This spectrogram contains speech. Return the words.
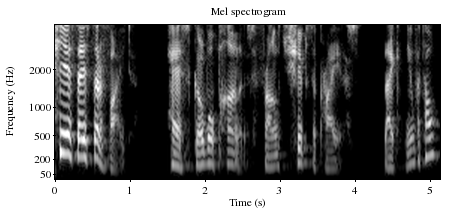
PSA Certified has global partners from chip suppliers like Nuvoton,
